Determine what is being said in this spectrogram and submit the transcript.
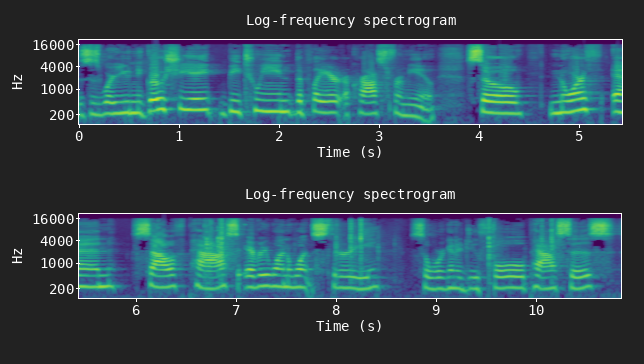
This is where you negotiate between the player across from you. So north and south pass, everyone wants three. So we're gonna do full passes.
